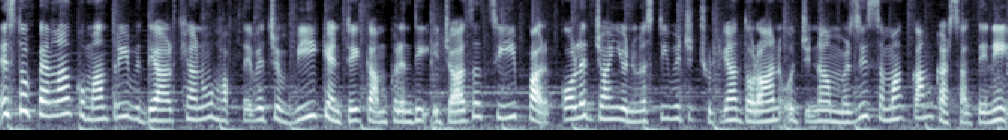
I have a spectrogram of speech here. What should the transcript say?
ਇਸ ਤੋਂ ਪਹਿਲਾਂ ਕੌਮਾਂਤਰੀ ਵਿਦਿਆਰਥੀਆਂ ਨੂੰ ਹਫ਼ਤੇ ਵਿੱਚ 20 ਘੰਟੇ ਕੰਮ ਕਰਨ ਦੀ ਇਜਾਜ਼ਤ ਸੀ, ਪਰ ਕਾਲਜ ਜਾਂ ਯੂਨੀਵਰਸਿਟੀ ਵਿੱਚ ਛੁੱਟੀਆਂ ਦੌਰਾਨ ਉਹ ਜਿੰਨਾ ਮਰਜ਼ੀ ਸਮਾਂ ਕੰਮ ਕਰ ਸਕਦੇ ਨੇ।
